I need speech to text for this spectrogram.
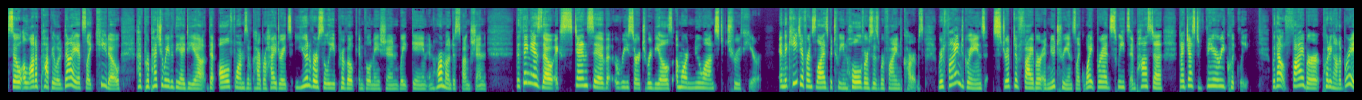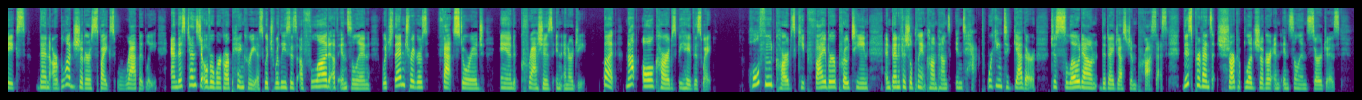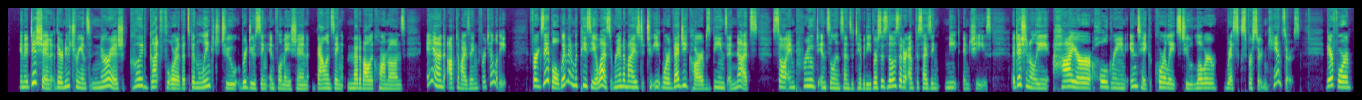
So, a lot of popular diets like keto have perpetuated the idea that all forms of carbohydrates universally provoke inflammation, weight gain, and hormone dysfunction. The thing is, though, extensive research reveals a more nuanced truth here. And the key difference lies between whole versus refined carbs. Refined grains, stripped of fiber and nutrients like white bread, sweets, and pasta, digest very quickly. Without fiber putting on the brakes, then our blood sugar spikes rapidly. And this tends to overwork our pancreas, which releases a flood of insulin, which then triggers fat storage and crashes in energy. But not all carbs behave this way. Whole food carbs keep fiber, protein, and beneficial plant compounds intact, working together to slow down the digestion process. This prevents sharp blood sugar and insulin surges. In addition, their nutrients nourish good gut flora that's been linked to reducing inflammation, balancing metabolic hormones, and optimizing fertility. For example, women with PCOS randomized to eat more veggie carbs, beans, and nuts saw improved insulin sensitivity versus those that are emphasizing meat and cheese. Additionally, higher whole grain intake correlates to lower risks for certain cancers. Therefore,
